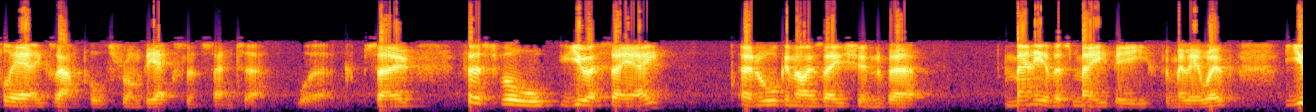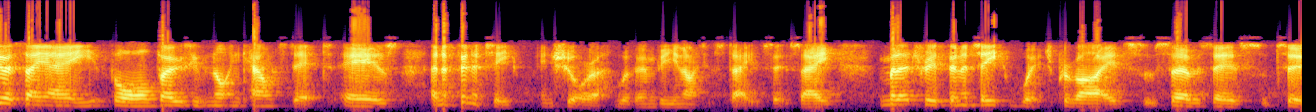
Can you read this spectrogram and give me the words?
clear examples from the Excellence Centre work. So, first of all, USAA, an organisation that many of us may be familiar with. USAA, for those who've not encountered it, is an affinity insurer within the United States. It's a military affinity which provides services to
